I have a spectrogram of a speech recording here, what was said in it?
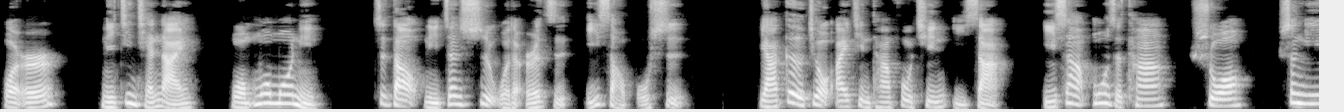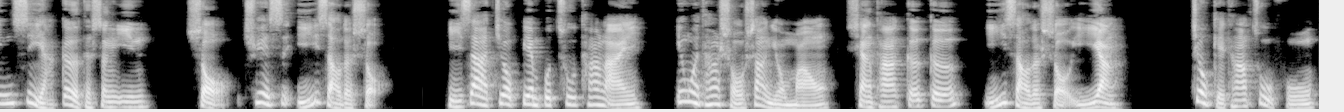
我儿，你近前来，我摸摸你，知道你真是我的儿子。以扫不是。”雅各就挨近他父亲以撒，以撒摸着他说：“声音是雅各的声音。”手却是以扫的手，以撒就辨不出他来，因为他手上有毛，像他哥哥以扫的手一样，就给他祝福，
